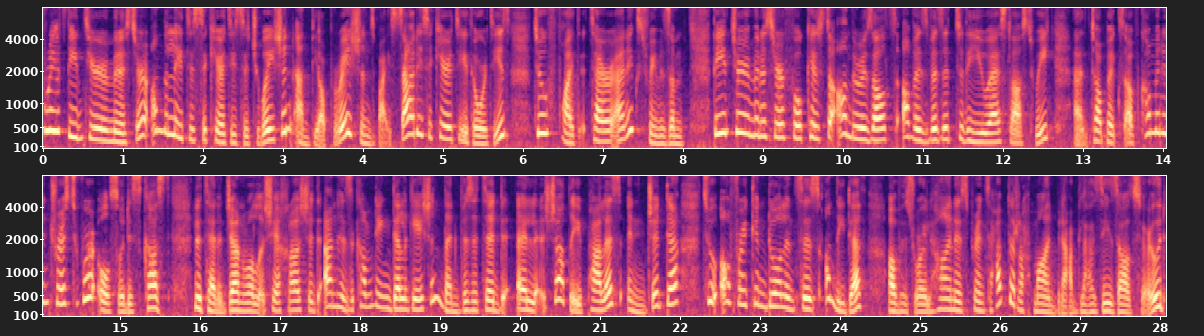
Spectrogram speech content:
briefed the Interior Minister on the latest security situation and the operations by Saudi security authorities to fight terror and extremism. The Interior Minister focused on the results of his visit to the U.S. last week and topics of common interest were also discussed. Lieutenant General Sheikh Rashid and his accompanying delegation then visited El Shati Palace in Jeddah to offer condolences on the death of His Royal Highness Prince Abdul Rahman bin Abdulaziz Al Saud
